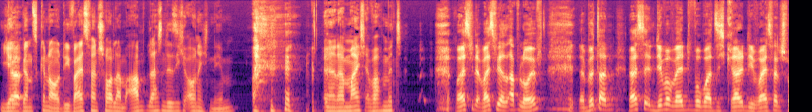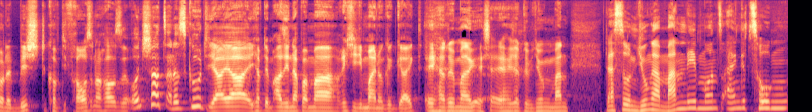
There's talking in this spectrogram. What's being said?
Ja, Ja. ganz genau. Die Weißweinschorle am Abend lassen die sich auch nicht nehmen. äh, da mache ich einfach mit. Weißt du, wie- weißt, wie das abläuft? Da wird dann, weißt du, in dem Moment, wo man sich gerade die Weißweinschorle mischt, kommt die Frau so nach Hause. Und Schatz, alles gut? Ja, ja, ich habe dem Asi-Nachbar mal richtig die Meinung gegeigt. Ich hatte mal, ich, ich habe dem jungen Mann, da ist so ein junger Mann neben uns eingezogen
